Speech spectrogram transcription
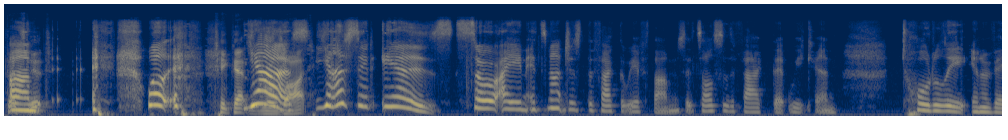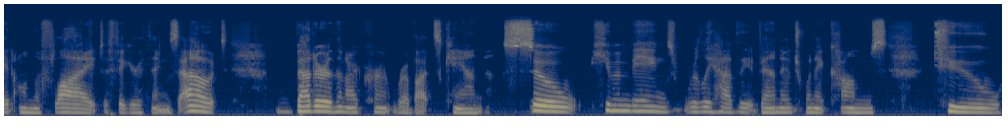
That's um, it. well, take that yes, robot. Yes, it is. So I mean, it's not just the fact that we have thumbs; it's also the fact that we can totally innovate on the fly to figure things out better than our current robots can. So human beings really have the advantage when it comes to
